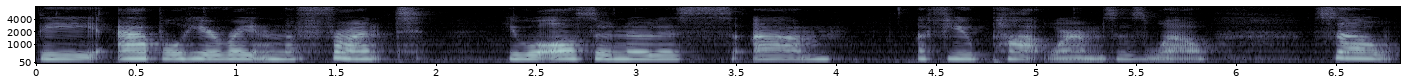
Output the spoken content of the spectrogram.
the apple here right in the front, you will also notice um, a few potworms as well. So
